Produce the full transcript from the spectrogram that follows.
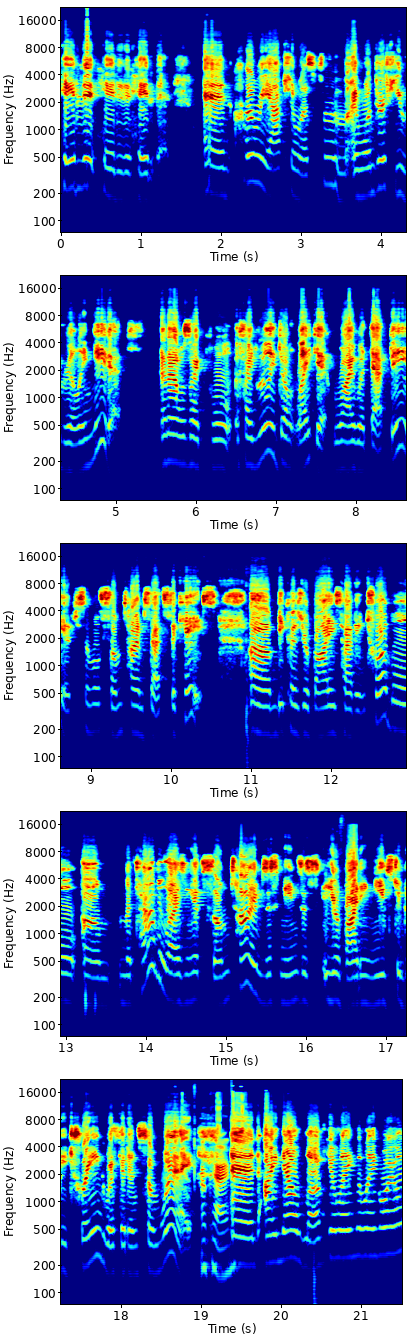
Hated it, hated it, hated it. And her reaction was, hmm, I wonder if you really need it. And I was like, well, if I really don't like it, why would that be? And she said, well, sometimes that's the case um, because your body's having trouble um, metabolizing it. Sometimes this means your body needs to be trained with it in some way. Okay. And I now love ylang ylang oil.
